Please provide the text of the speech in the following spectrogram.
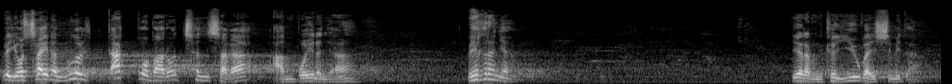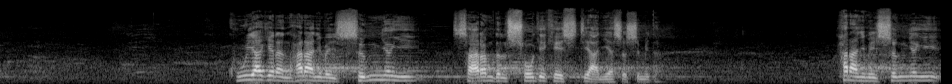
왜 요사이는 눈을 닦고 바로 천사가 안 보이느냐? 왜 그러냐? 여러분 그 이유가 있습니다. 구약에는 하나님의 성령이 사람들 속에 계시지 아니하셨습니다. 하나님의 성령이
